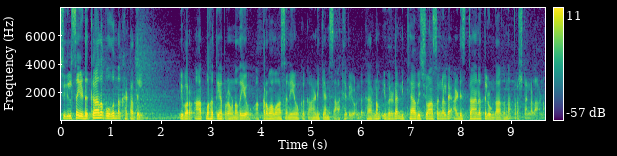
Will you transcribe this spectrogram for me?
ചികിത്സ എടുക്കാതെ പോകുന്ന ഘട്ടത്തിൽ ഇവർ ആത്മഹത്യാ പ്രവണതയോ അക്രമവാസനയോ ഒക്കെ കാണിക്കാൻ സാധ്യതയുണ്ട്. കാരണം ഇവരുടെ മിഥ്യാവിശ്വാസങ്ങളുടെ അടിസ്ഥാനത്തിലുണ്ടാകുന്ന പ്രശ്നങ്ങളാണ്.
